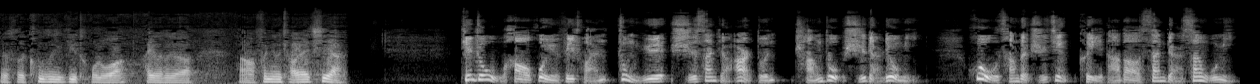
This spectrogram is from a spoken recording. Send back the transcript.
就是控制力矩陀螺，还有那个啊分流调节器啊。天舟五号货运飞船重约十三点二吨，长度十点六米。货物舱的直径可以达到三点三五米，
